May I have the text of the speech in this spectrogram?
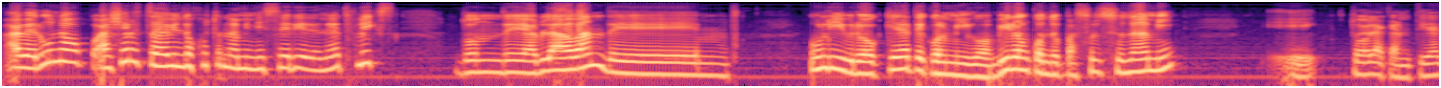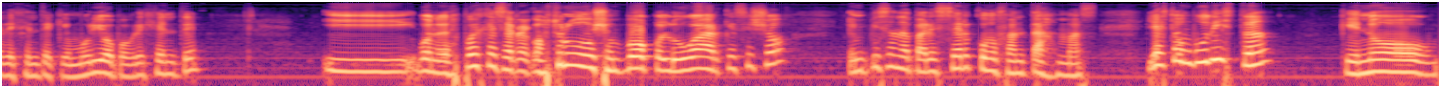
A ver, uno, ayer estaba viendo justo una miniserie de Netflix donde hablaban de mm, un libro, Quédate conmigo. ¿Vieron cuando pasó el tsunami? Eh, toda la cantidad de gente que murió, pobre gente. Y bueno, después que se reconstruye un poco el lugar, qué sé yo, empiezan a aparecer como fantasmas. Y hasta un budista que no,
